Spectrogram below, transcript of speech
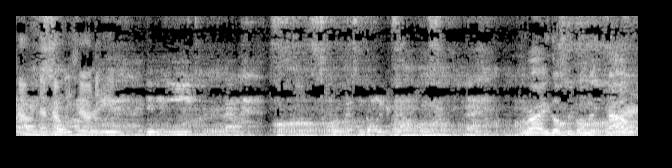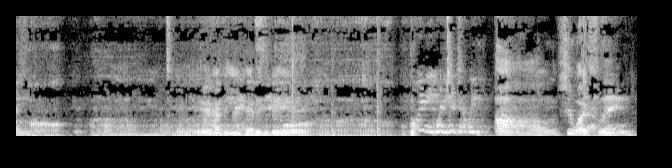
how, that's how we sound to you. I didn't eat. I'm going to McDonald's. Right. Go sleep on the couch. You didn't have to eat that in the bed. Boydie, what are you doing? Oh, she wasn't asleep.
